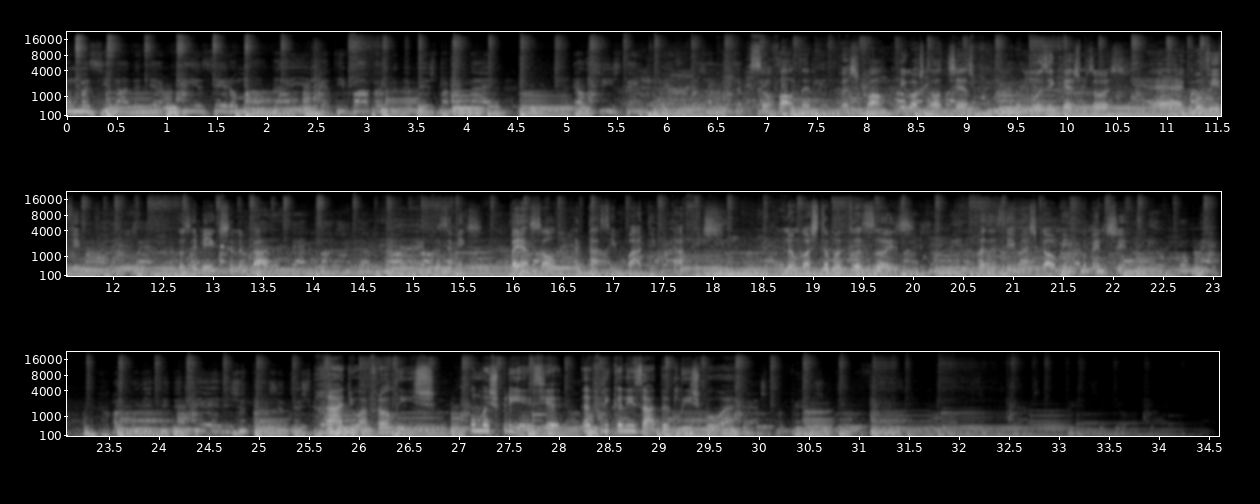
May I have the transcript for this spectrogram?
Uma cidade até podia ser uma aldeia, cativava-me da mesma maneira. LX tem beleza, mas há coisa que Sou Walter Pascoal e gosto de Alcesp, música, as pessoas, é convívio. Com os amigos, sem namorada, é, com os amigos. Bem a sol, está simpático, está fixe. Não gosto de mantuações, mas assim, mais calminho, com menos gente. como é. Rádio Afrolis, uma experiência africanizada de Lisboa.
